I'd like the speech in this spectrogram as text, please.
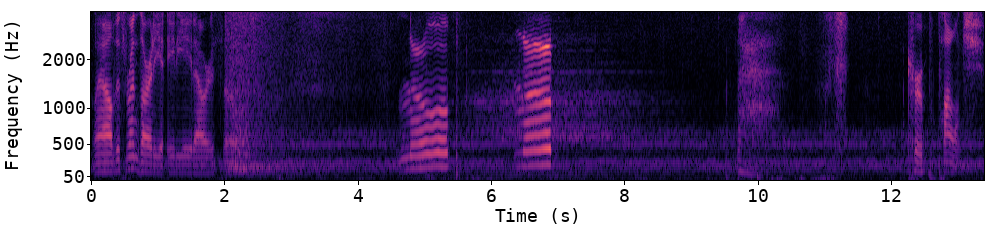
Well, this run's already at eighty-eight hours, so. Nope. Nope. Curb punch.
